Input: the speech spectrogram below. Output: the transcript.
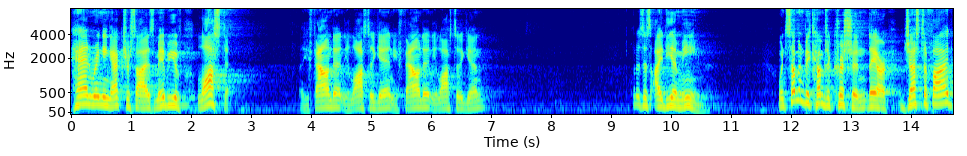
hand wringing exercise. Maybe you've lost it. You found it and you lost it again, you found it and you lost it again. What does this idea mean? When someone becomes a Christian, they are justified,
